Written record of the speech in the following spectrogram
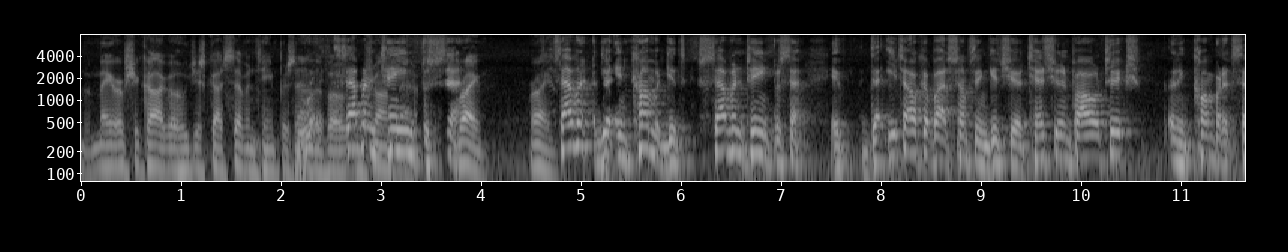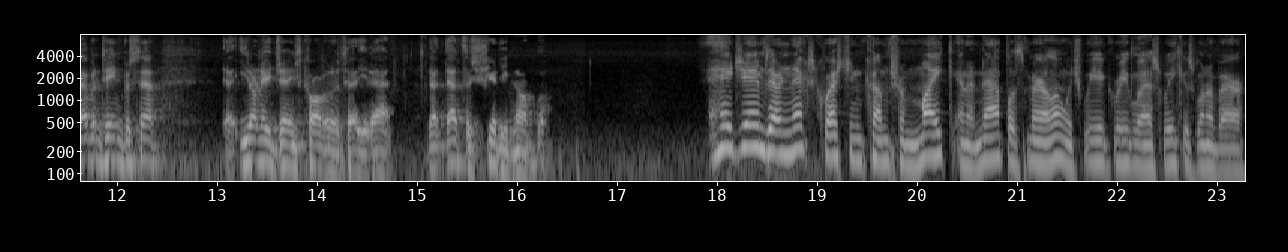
The mayor of Chicago, who just got 17% of the vote. 17%. Right. Right. Seven, the incumbent gets 17%. If you talk about something that gets your attention in politics, an incumbent at 17%, uh, you don't need James Carville to tell you that. That. That's a shitty number. Hey, James, our next question comes from Mike in Annapolis, Maryland, which we agreed last week is one of our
